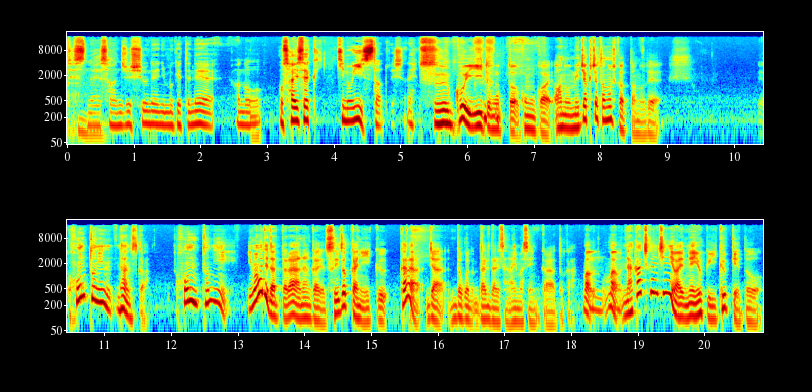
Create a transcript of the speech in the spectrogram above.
ですね30周年に向けてねあの幸先のいいスタートでしたね。すごいいいと思った、今回。あの、めちゃくちゃ楽しかったので、本当に、なんですか、本当に、今までだったら、なんか水族館に行くから、じゃあ、どこ、誰々さん会いませんかとか、まあ、うん。まあ、中地くん家にはね、よく行くけど、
